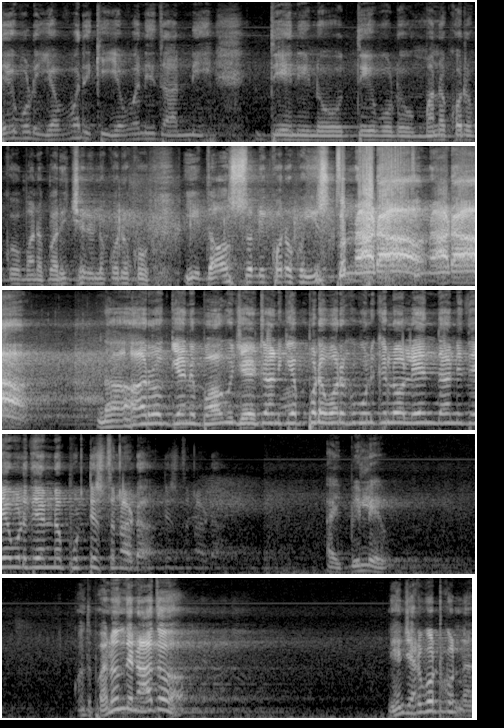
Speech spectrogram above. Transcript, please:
దేవుడు ఎవరికి ఇవ్వని దాన్ని దేనినో దేవుడు మన కొరకు మన పరిచర్యల కొరకు ఈ దాసుని కొరకు ఇస్తున్నాడా? ఉన్నాడా నా ఆరోగ్యాన్ని బాగు చేయడానికి ఎప్పటి వరకు ఉనికిలో లేని దాన్ని దేవుడు దేన్నో పుట్టిస్తున్నాడా? ఐ బిలీవ్. కొంత పని ఉంది నాతో. నేను జరగొట్టుకున్నా.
